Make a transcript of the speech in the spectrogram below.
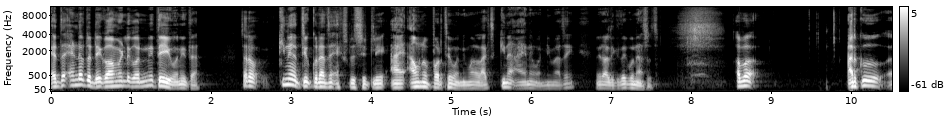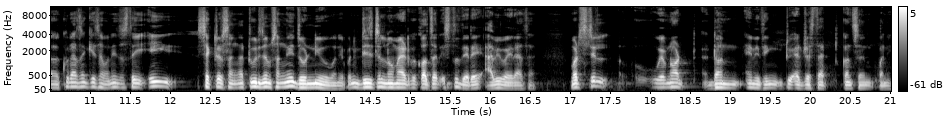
At the end of the day गभर्मेन्टले गर्ने नै त्यही हो नि त। तर किन त्यो कुरा चाहिँ एक्सप्लिसिटली आए आउनु पर्थ्यो भन्ने मलाई लाग्छ। किन आएन भन्नेमा चाहिँ मेरो अलिकति गुनासो छ। अब अर्को कुरा चाहिँ के छ भने जस्तै यही सेक्टरसँग टुरिज्मसँगै जोड्ने हो भने पनि डिजिटल नोम्याडको कल्चर यस्तो धेरै हाबी भइरहेछ। But still we have not done anything to address that concern पनि.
